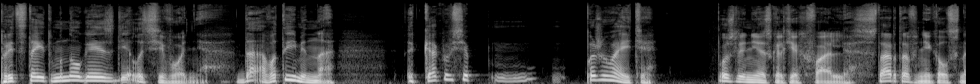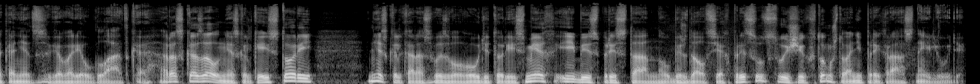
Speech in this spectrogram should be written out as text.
предстоит многое сделать сегодня. Да, вот именно. Как вы все поживаете? После нескольких фаль стартов Николс наконец заговорил гладко, рассказал несколько историй, несколько раз вызвал в аудитории смех и беспрестанно убеждал всех присутствующих в том, что они прекрасные люди.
